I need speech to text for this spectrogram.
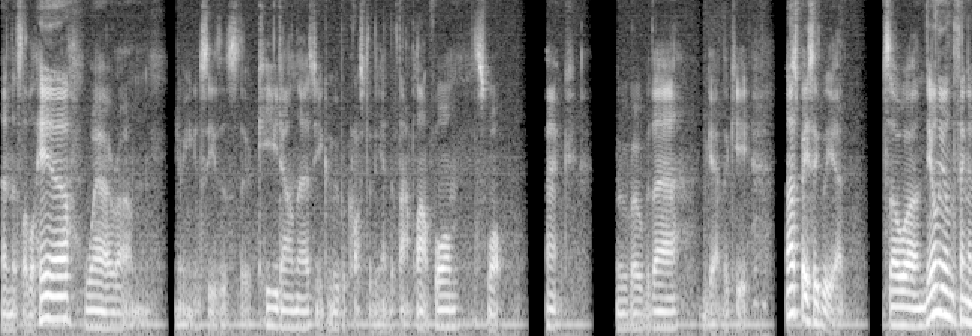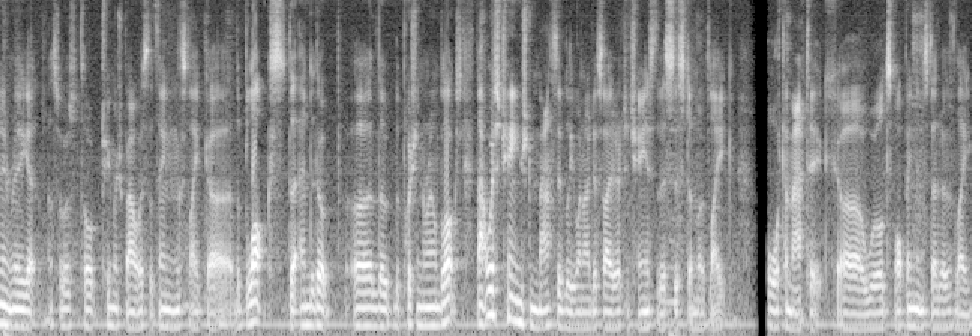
And this level here, where um, you, know, you can see there's the key down there, so you can move across to the end of that platform, swap back, move over there, and get the key. That's basically it. So um, the only other thing I didn't really get, I suppose, to talk too much about was the things like uh, the blocks that ended up uh, the the pushing around blocks. That was changed massively when I decided to change this system of like automatic uh, world swapping instead of like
